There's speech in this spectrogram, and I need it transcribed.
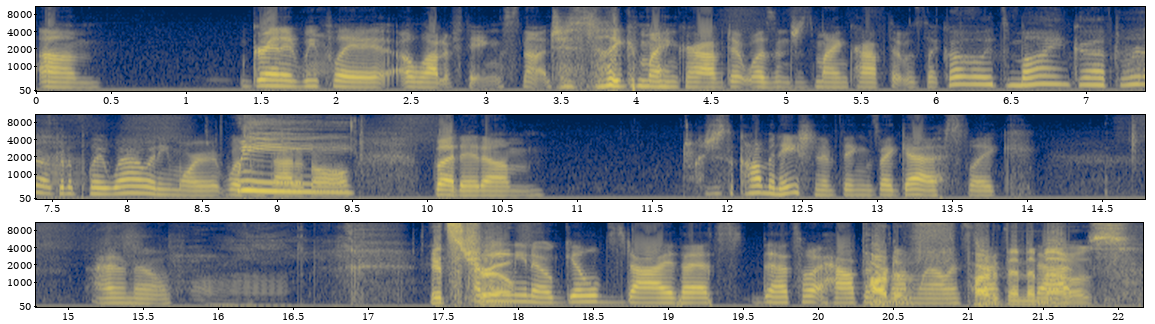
Um, granted, we play a lot of things, not just like Minecraft. It wasn't just Minecraft that was like, oh, it's Minecraft. We're not gonna play WoW anymore. It wasn't that at all. But it um, it's just a combination of things, I guess. Like, I don't know. It's true. I mean, you know, guilds die. That's that's what happens part on of WoW and part of stuff. That- MMOs.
